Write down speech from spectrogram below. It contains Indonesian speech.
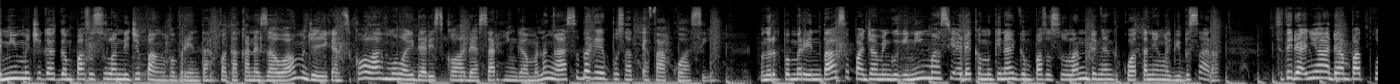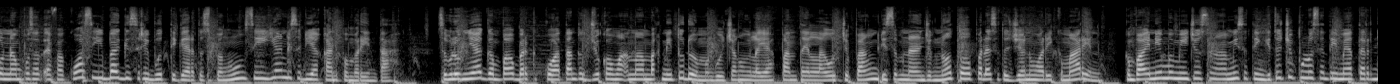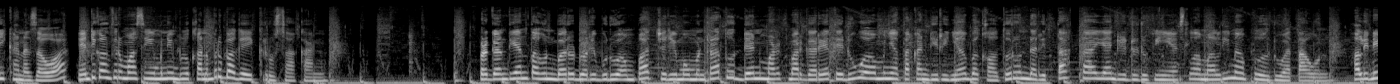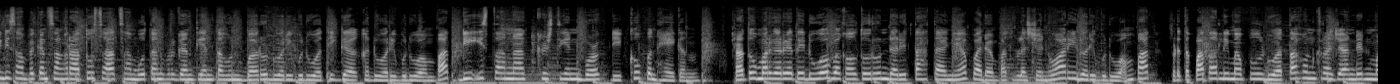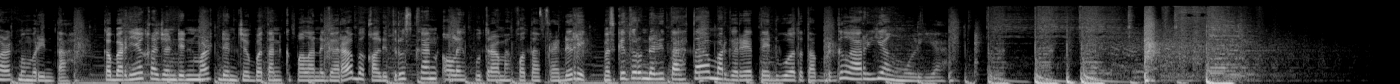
Demi mencegah gempa susulan di Jepang, pemerintah kota Kanazawa menjadikan sekolah mulai dari sekolah dasar hingga menengah sebagai pusat evakuasi. Menurut pemerintah, sepanjang minggu ini masih ada kemungkinan gempa susulan dengan kekuatan yang lebih besar. Setidaknya ada 46 pusat evakuasi bagi 1.300 pengungsi yang disediakan pemerintah. Sebelumnya, gempa berkekuatan 7,6 magnitudo mengguncang wilayah pantai laut Jepang di Semenanjung Noto pada 1 Januari kemarin. Gempa ini memicu tsunami setinggi 70 cm di Kanazawa yang dikonfirmasi menimbulkan berbagai kerusakan. Pergantian tahun baru 2024 jadi momen Ratu Denmark Margarete II menyatakan dirinya bakal turun dari tahta yang didudukinya selama 52 tahun. Hal ini disampaikan Sang Ratu saat sambutan pergantian tahun baru 2023 ke 2024 di Istana Christianborg di Copenhagen. Ratu Margarete II bakal turun dari tahtanya pada 14 Januari 2024, bertepatan 52 tahun kerajaan Denmark memerintah. Kabarnya kerajaan Denmark dan jabatan kepala negara bakal diteruskan oleh putra mahkota Frederick. Meski turun dari tahta, Margarete II tetap bergelar yang mulia.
